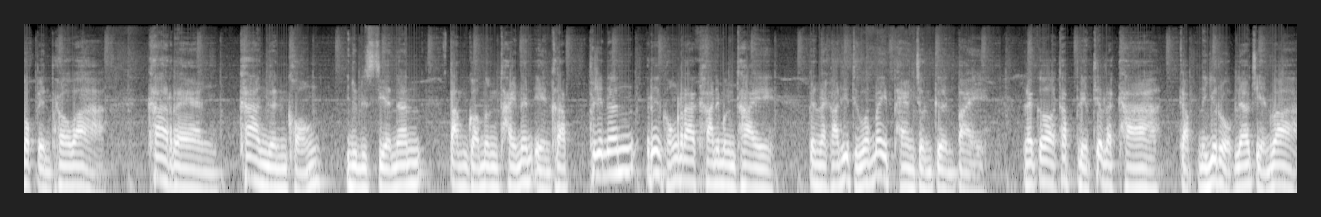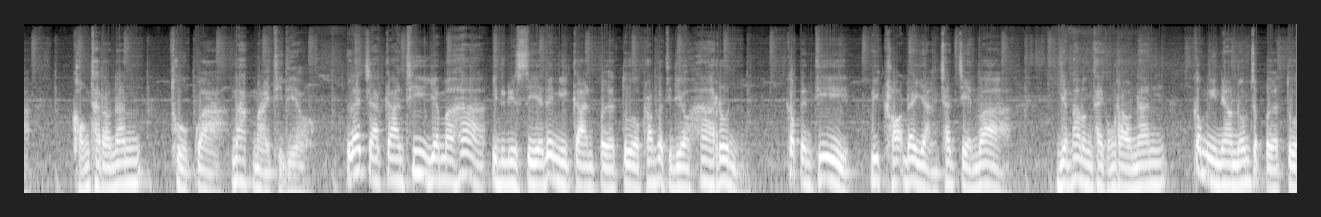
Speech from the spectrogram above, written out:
ก็เป็นเพราะว่าค่าแรงค่าเงินของอินโดนีเซียนั้นต่ำกว่าเมืองไทยนั่นเองครับ เพราะฉะนั้นเรื่องของราคาในเมืองไทย เป็นราคาที่ถือว่าไม่แพงจนเกินไป และก็ถ้าเปรียบเทียบราคากับในยุโรปแล้วจะเห็นว่าของไทยเรานั้นถูกกว่ามากมายทีเดียว และจากการที่ยามาฮ่าอินโดนีเซียได้มีการเปิดตัวพร้อมกันทีเดียว 5 รุ่น ก็เป็นที่วิเคราะห์ได้อย่างชัดเจนว่ายามาฮ่าเมืองไทยของเรานั้น ก็มีแนวโน้มจะเปิดตัว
